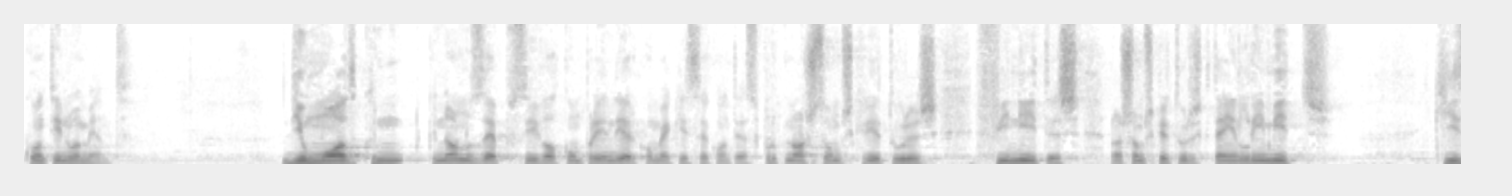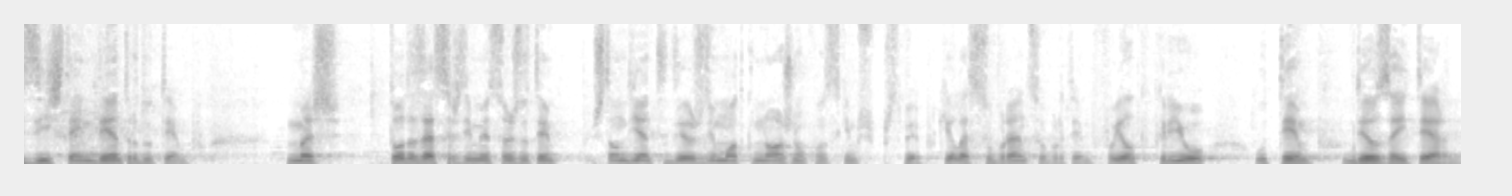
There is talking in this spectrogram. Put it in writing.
continuamente. De um modo que, que não nos é possível compreender como é que isso acontece, porque nós somos criaturas finitas, nós somos criaturas que têm limites, que existem dentro do tempo. Mas todas essas dimensões do tempo estão diante de Deus de um modo que nós não conseguimos perceber, porque Ele é soberano sobre o tempo. Foi Ele que criou o tempo. Deus é eterno.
